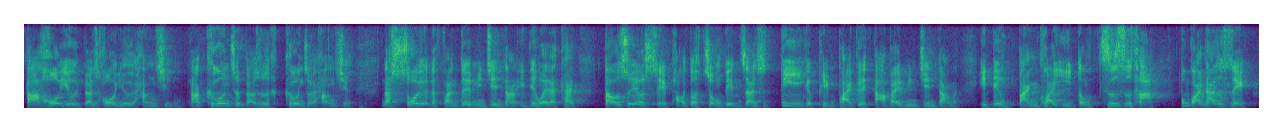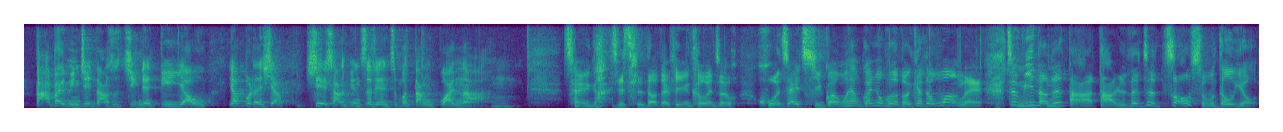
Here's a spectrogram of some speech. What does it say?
打侯友表示侯友的行情，打柯文哲表示柯文哲的行情。那所有的反对民进党一定会在看到最后谁跑到终点站是第一个品牌可以打败民进党的，一定板块移动支持他，不管他是谁，打败民进党是今年第一要务，要不然像谢长廷这些人怎么当官呐？嗯。蔡元刚就提到在批评柯文哲活摘器官，我想观众朋友都应该都忘了，这民党在打 打人的这招什么都有。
